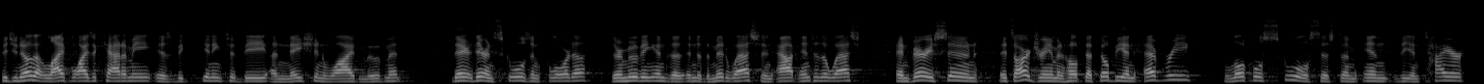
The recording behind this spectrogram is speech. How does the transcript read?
Did you know that LifeWise Academy is beginning to be a nationwide movement? They're, they're in schools in Florida. They're moving into the, into the Midwest and out into the West. And very soon, it's our dream and hope that they'll be in every local school system in the entire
